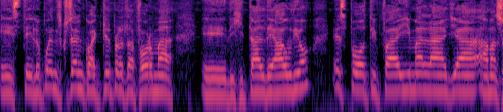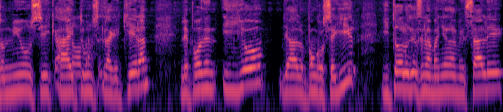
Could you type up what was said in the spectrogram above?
Este, lo pueden escuchar en cualquier plataforma eh, digital de audio, Spotify, Himalaya, Amazon Music, iTunes, la que quieran. Le ponen y yo ya lo pongo seguir y todos los días en la mañana me sale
